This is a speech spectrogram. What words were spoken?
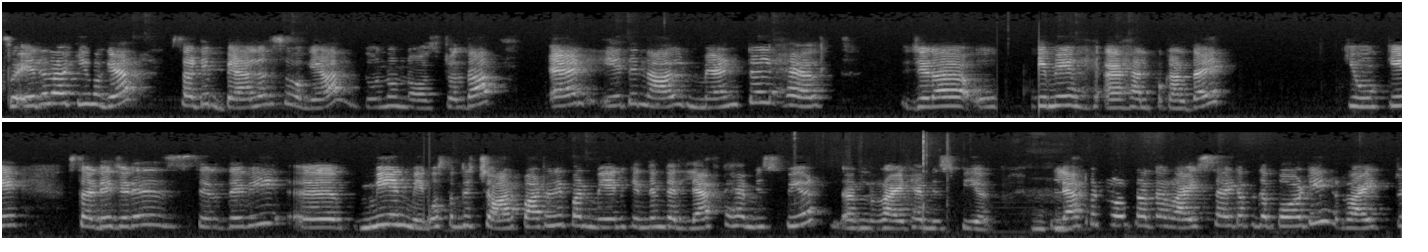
ਸੋ ਇਹਦੇ ਨਾਲ ਕੀ ਹੋ ਗਿਆ? ਸਾਡੇ ਬੈਲੈਂਸ ਹੋ ਗਿਆ ਦੋਨੋਂ ਨੋਸਟਰਲ ਦਾ ਐਂਡ ਇਹਦੇ ਨਾਲ ਮੈਂਟਲ ਹੈਲਥ ਜਿਹੜਾ ਉਹ ਕਿਵੇਂ ਹੈਲਪ ਕਰਦਾ ਹੈ? ਕਿਉਂਕਿ ਸਾਡੇ ਜਿਹੜੇ ਸਿਰ ਦੇ ਵੀ ਮੇਨ ਮੇਨ ਉਸ ਦੇ ਚਾਰ ਪਾਰਟ ਨੇ ਪਰ ਮੇਨ ਕਹਿੰਦੇ ਨੇ left hemisphere right hemisphere left control ਕਰਦਾ right side of the body right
